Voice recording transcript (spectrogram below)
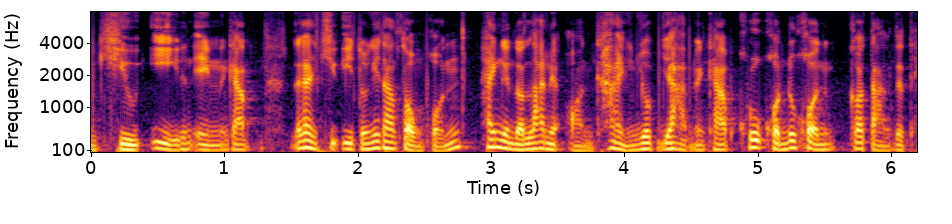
ำ QE นั่นเองนะครับ และการ QE ตรงนี้ทางส่งผลให้เงินดอลลาร์เนี่ยอ่อนค่าอย่างยบยาบนะครับทุกคนทุกคนก็ต่างจะเท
